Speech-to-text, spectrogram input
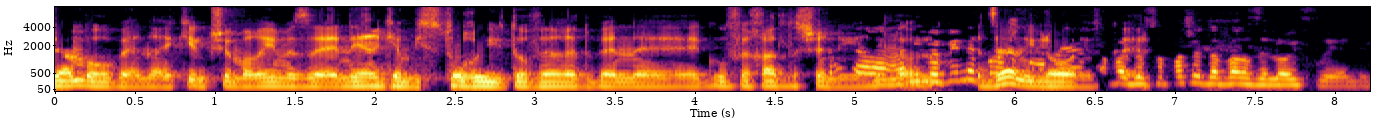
jumbo בעיניי, כאילו כשמראים איזה אנרגיה מסתורית עוברת בין אה, גוף אחד לשני, אני, לא, אני מבין את זה אני לא אוהב. אבל בסופו של דבר זה לא הפריע לי.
